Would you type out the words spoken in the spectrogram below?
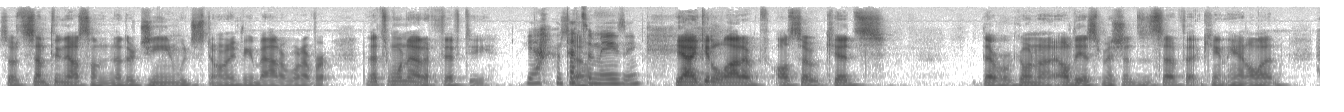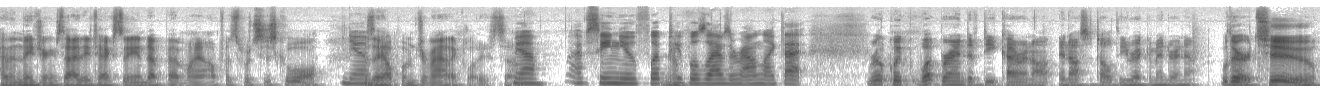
So it's something else on another gene we just don't know anything about or whatever. But that's one out of 50. Yeah. That's So- amazing. Yeah, I get a lot of also kids that were going on LDS missions and stuff that can't handle it, having major anxiety attacks. They end up at my office, which is cool Yeah. because they help them dramatically. So Yeah. I've seen you flip Yeah. people's lives around like that. Real quick, what brand of D-chiro inositol do you recommend right now? well, there are two.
